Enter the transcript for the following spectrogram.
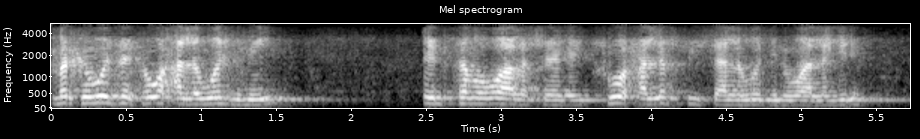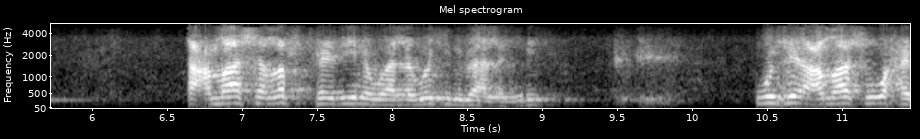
marka wasanka waxaa la wasni intaba waa la sheegay ruuxa laftiisaa la wasni waa la yidhi. Acmaasha lafteediina waa la wasni baa la yidhi. Wixii acmaashu waxay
